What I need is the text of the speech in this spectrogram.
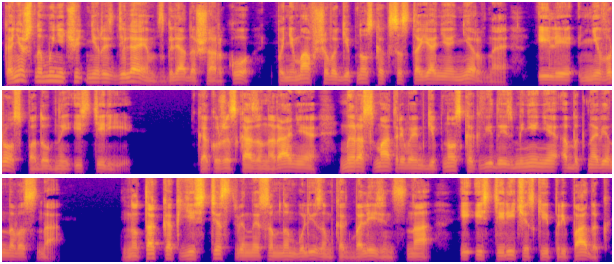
конечно, мы ничуть не разделяем взгляда Шарко, понимавшего гипноз как состояние нервное или невроз подобной истерии. Как уже сказано ранее, мы рассматриваем гипноз как видоизменение обыкновенного сна. Но так как естественный сомнамбулизм как болезнь сна и истерический припадок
